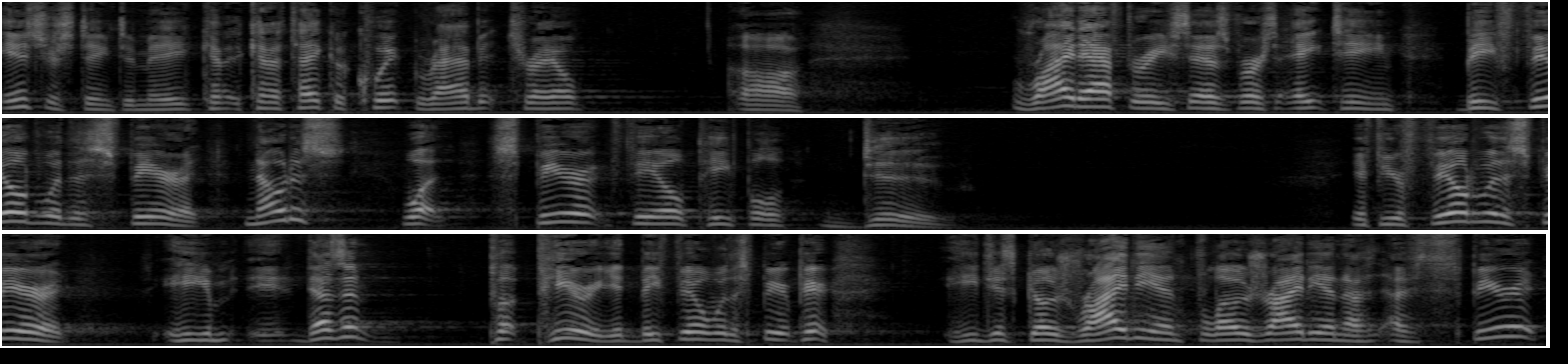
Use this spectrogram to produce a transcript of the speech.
interesting to me. Can, can I take a quick rabbit trail? Uh, right after he says, verse 18, be filled with the Spirit. Notice what Spirit filled people do. If you're filled with the Spirit, he doesn't put period, be filled with the Spirit, period. He just goes right in, flows right in. A, a Spirit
